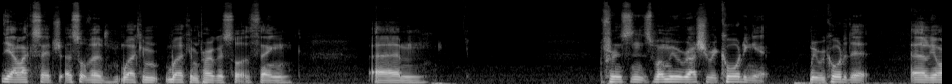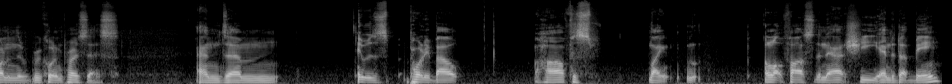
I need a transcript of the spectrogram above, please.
yeah, like I said, a sort of a work in work in progress sort of thing. Um, for instance, when we were actually recording it, we recorded it early on in the recording process, and um, it was probably about half as like a lot faster than it actually ended up being.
